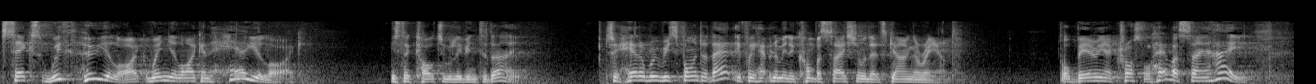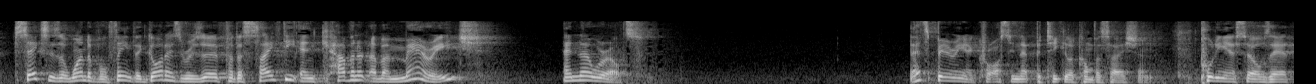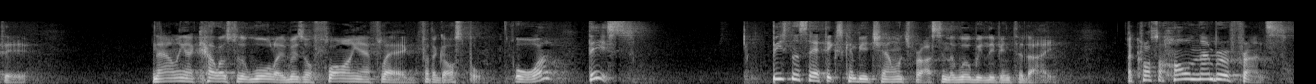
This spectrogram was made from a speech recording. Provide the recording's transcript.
Sex with who you like, when you like, and how you like is the culture we live in today. So, how do we respond to that if we happen to be in a conversation where that's going around? Or bearing a cross will have us saying, hey, sex is a wonderful thing that God has reserved for the safety and covenant of a marriage and nowhere else. That's bearing a cross in that particular conversation, putting ourselves out there, nailing our colours to the wall or flying our flag for the gospel. Or this business ethics can be a challenge for us in the world we live in today across a whole number of fronts.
